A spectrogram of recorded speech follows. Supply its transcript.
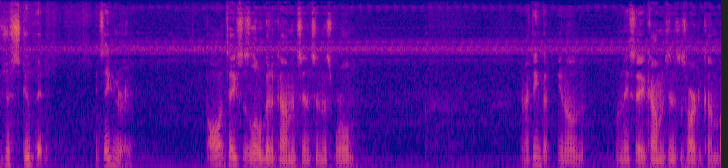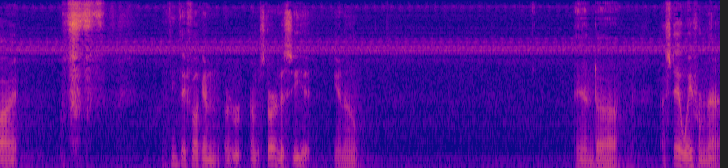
It's just stupid. It's ignorant. All it takes is a little bit of common sense in this world. And I think that, you know, when they say common sense is hard to come by, I think they fucking. Are, I'm starting to see it, you know. And uh, I stay away from that.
